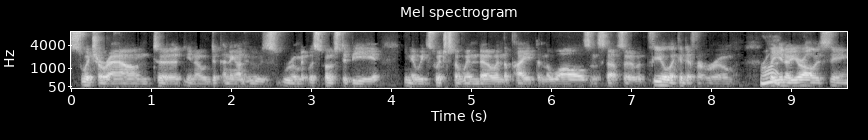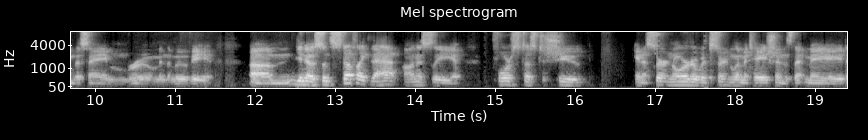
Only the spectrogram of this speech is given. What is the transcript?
switch around to you know depending on whose room it was supposed to be you know we'd switch the window and the pipe and the walls and stuff so it would feel like a different room Right. but you know you're always seeing the same room in the movie um, you know so stuff like that honestly forced us to shoot in a certain order with certain limitations that made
